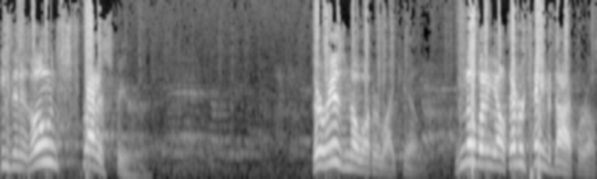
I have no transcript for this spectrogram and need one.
He's in his own stratosphere. There is no other like him. Nobody else ever came to die for us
